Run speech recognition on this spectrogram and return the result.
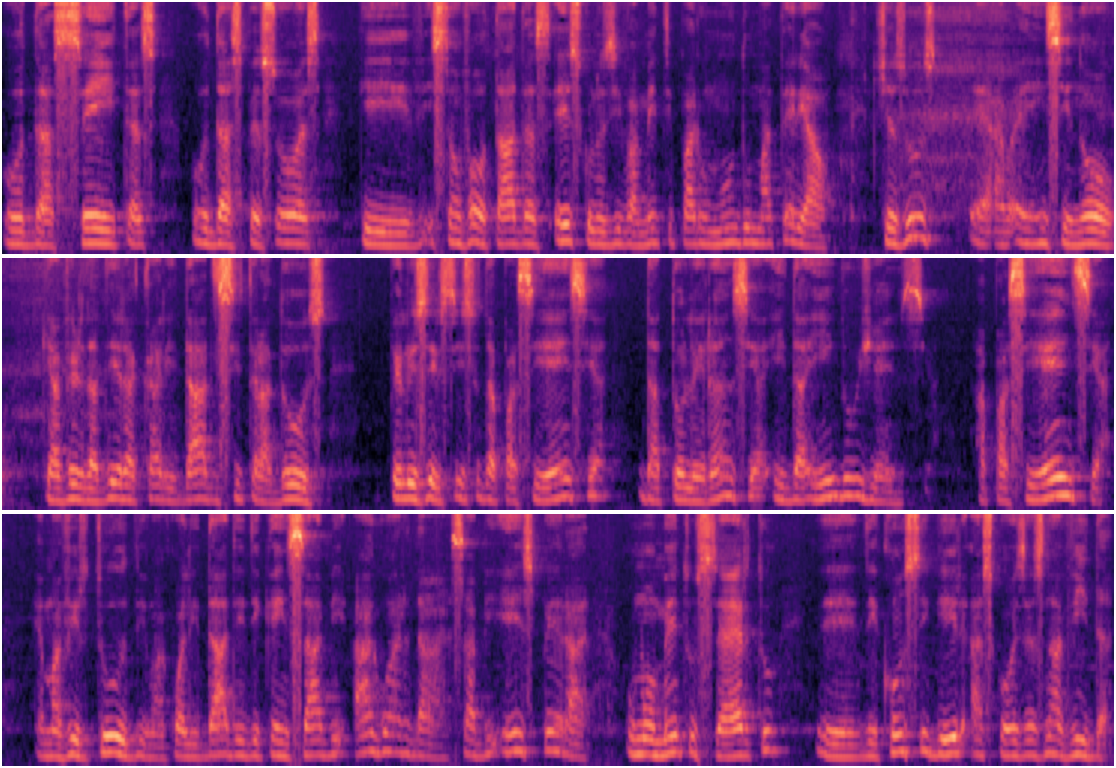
ou das seitas ou das pessoas que estão voltadas exclusivamente para o mundo material. Jesus é, ensinou que a verdadeira caridade se traduz pelo exercício da paciência, da tolerância e da indulgência. A paciência é uma virtude, uma qualidade de quem sabe aguardar, sabe esperar o momento certo de, de conseguir as coisas na vida.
